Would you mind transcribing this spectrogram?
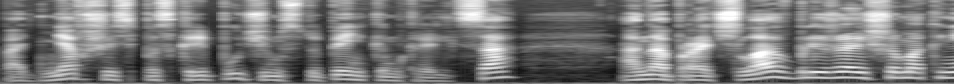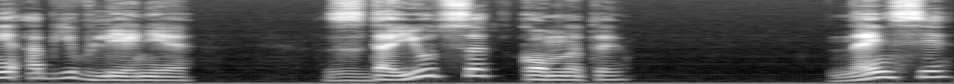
Поднявшись по скрипучим ступенькам крыльца, она прочла в ближайшем окне объявление «Сдаются комнаты». Нэнси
